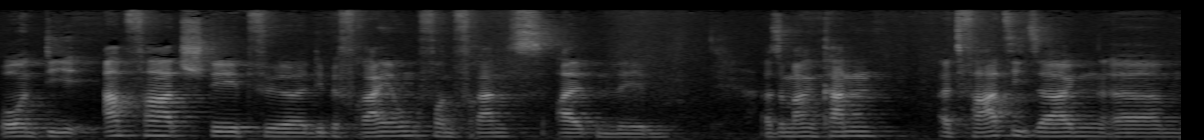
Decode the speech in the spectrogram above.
Und die Abfahrt steht für die Befreiung von Franz Altenleben. Also man kann als Fazit sagen, ähm,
